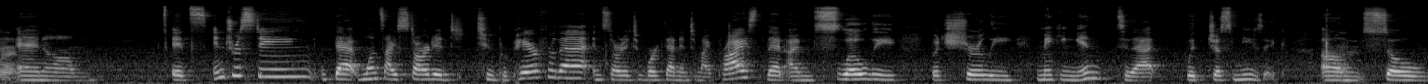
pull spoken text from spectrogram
Right. and um, it's interesting that once I started to prepare for that and started to work that into my price, that I'm slowly but surely making into that with just music. Um, so,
